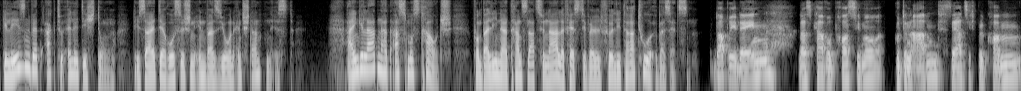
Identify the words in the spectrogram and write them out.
Gelesen wird aktuelle Dichtung, die seit der russischen Invasion entstanden ist. Eingeladen hat Asmus Trautsch vom Berliner Translationale Festival für Literatur übersetzen. Dobry den, Lascavo Prossimo, guten Abend, sehr herzlich willkommen.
